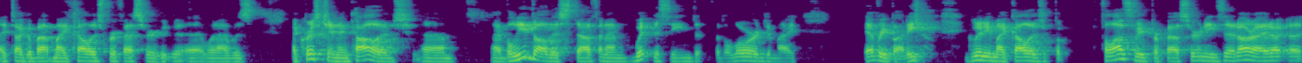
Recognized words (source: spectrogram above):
I talk about my college professor uh, when I was a Christian in college. Um, I believed all this stuff, and I'm witnessing to, for the Lord to my everybody, including my college philosophy professor. And he said, "All right, uh, uh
